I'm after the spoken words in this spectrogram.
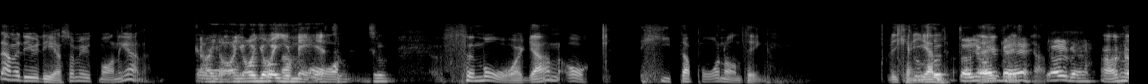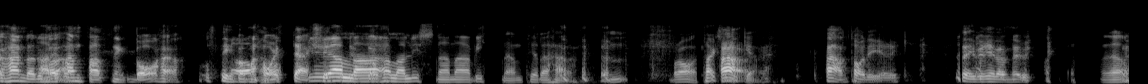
Nej, men det är ju det som är utmaningen. Ja, ja, ja jag är med. Förmågan och hitta på någonting. Vi kan så hjälpa sjutton, jag är dig med. Christian. Jag är med. Ja, nu handlar det om Ja, anpassningsbar här och se Ja. man har i Nu stashen. är alla, alla lyssnarna vittnen till det här. Mm. Bra, tack så Fan, mycket. fan ta det Erik. Säger vi redan nu. Ja.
